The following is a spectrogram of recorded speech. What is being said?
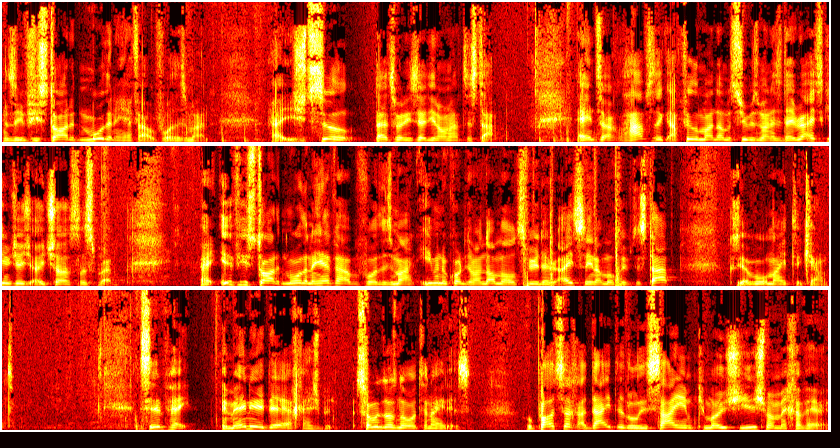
As if you started more than a half hour before this man. Right, you should still, that's when he said you don't have to stop. Right, if you started more than a half hour before this man, even according to Randam holds for deirais, so you're not going to have to stop, because you have all night to count. Siv hey. Someone doesn't know what tonight is. Upasach adaita l'isayim kimosh yishma mechaver.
